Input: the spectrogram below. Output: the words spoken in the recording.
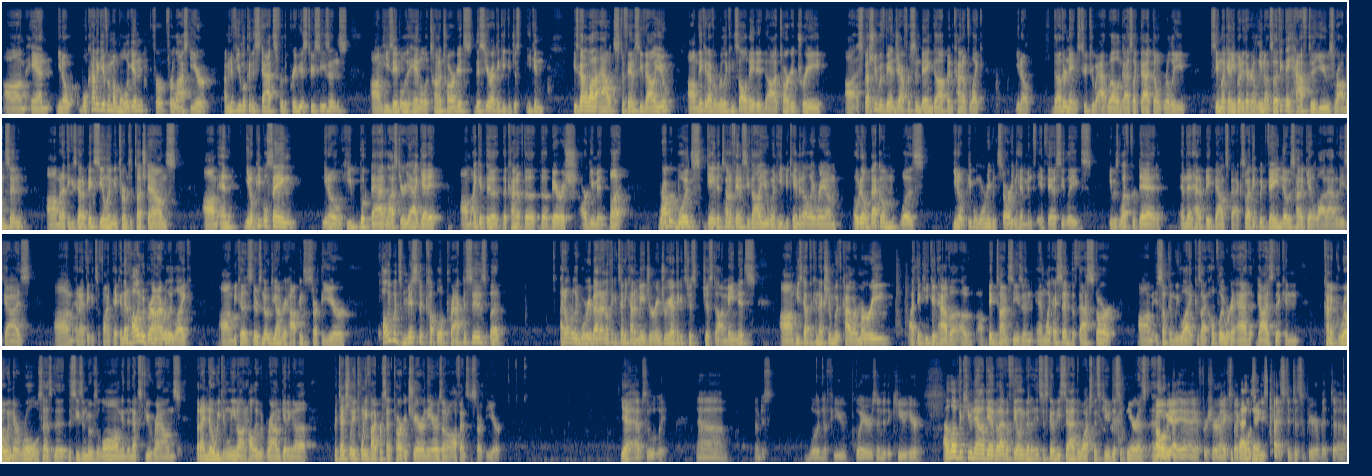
Um, and you know, we'll kind of give him a mulligan for for last year. I mean, if you look at his stats for the previous two seasons, um, he's able to handle a ton of targets. This year, I think he could just he can he's got a lot of outs to fantasy value. Um, they could have a really consolidated uh, target tree, uh, especially with Van Jefferson banged up and kind of like, you know, the other names, Tutu Atwell and guys like that, don't really seem like anybody they're going to lean on. So I think they have to use Robinson. Um, and I think he's got a big ceiling in terms of touchdowns. Um, and, you know, people saying, you know, he looked bad last year. Yeah, I get it. Um, I get the the kind of the the bearish argument, but Robert Woods gained a ton of fantasy value when he became an LA Ram. Odell Beckham was, you know, people weren't even starting him in, in fantasy leagues. He was left for dead and then had a big bounce back. So I think McVay knows how to get a lot out of these guys. Um, and I think it's a fine pick. And then Hollywood Brown, I really like um, because there's no DeAndre Hopkins to start the year. Hollywood's missed a couple of practices, but I don't really worry about it. I don't think it's any kind of major injury. I think it's just just uh, maintenance. Um, he's got the connection with Kyler Murray. I think he could have a, a, a big time season. And like I said, the fast start um, is something we like because I hopefully we're going to add guys that can – kind of grow in their roles as the, the season moves along in the next few rounds. But I know we can lean on Hollywood Brown getting a potentially a 25% target share in the Arizona offense to start the year. Yeah, absolutely. Um, I'm just loading a few players into the queue here. I love the queue now, Dan, but I have a feeling that it's just going to be sad to watch this queue disappear. As, as oh yeah, yeah, yeah, for sure. I expect most thing. of these guys to disappear, but uh,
